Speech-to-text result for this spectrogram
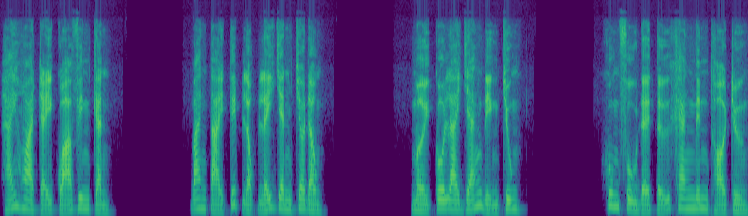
Hái hoa chảy quả viên cành. Ban tài tiếp lộc lấy danh cho đồng. Mời cô lai giáng điện chung. Khung phù đệ tử Khang Ninh thọ trường.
